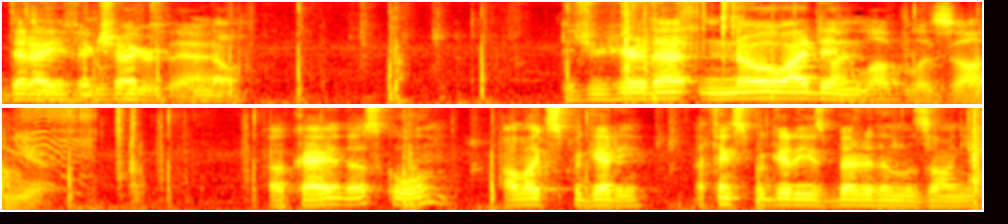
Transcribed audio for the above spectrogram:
Did I even check? No. Did you hear that? No, I didn't. I love lasagna. Okay, that's cool. I like spaghetti. I think spaghetti is better than lasagna.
